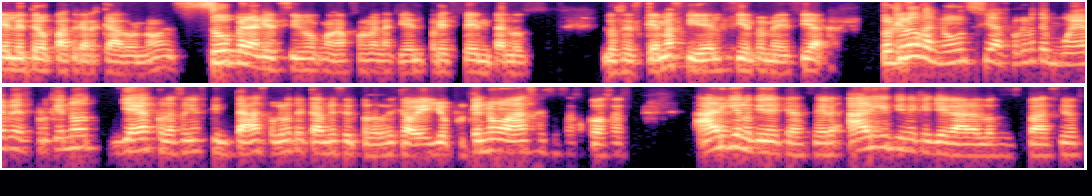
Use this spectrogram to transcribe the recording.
el heteropatriarcado, ¿no? Es súper agresivo con la forma en la que él presenta los, los esquemas y él siempre me decía, ¿por qué no renuncias? ¿Por qué no te mueves? ¿Por qué no llegas con las uñas pintadas? ¿Por qué no te cambias el color de cabello? ¿Por qué no haces esas cosas? Alguien lo tiene que hacer, alguien tiene que llegar a los espacios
